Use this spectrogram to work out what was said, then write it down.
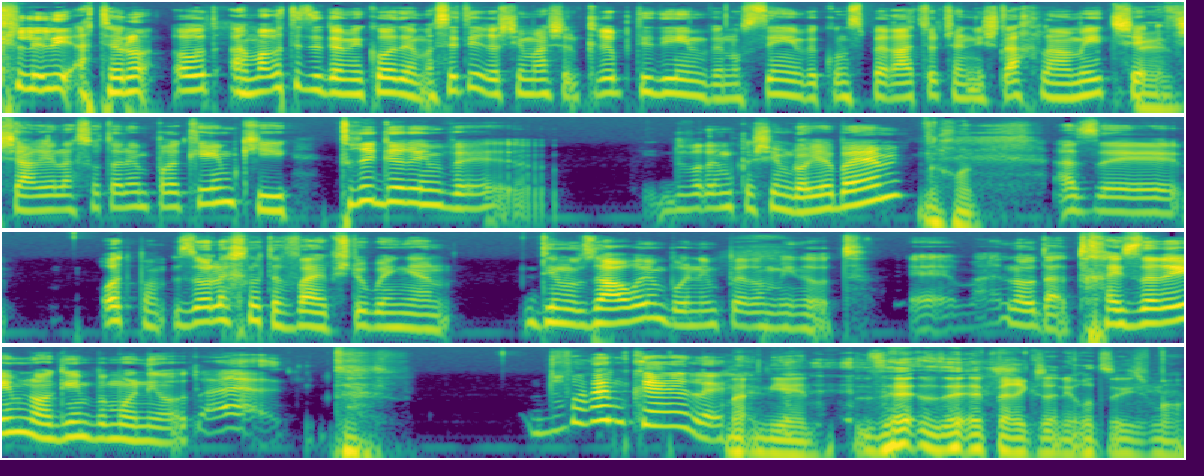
כללי, אתם לא, עוד, אמרתי את זה גם מקודם, עשיתי רשימה של קריפטידים ונושאים וקונספירציות שאני אשלח לעמית, כן. שאפשר יהיה לעשות עליהם פרקים, כי טריגרים ודברים קשים לא יהיה בהם. נכון. אז uh, עוד פעם, זה הולך להיות ה-vibe, שתהיו בעניין. דינוזאורים בונים פירמידות. אני לא יודעת, חייזרים נוהגים במוניות. אה, דברים כאלה. מעניין. זה זה פרק שאני רוצה לשמוע.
